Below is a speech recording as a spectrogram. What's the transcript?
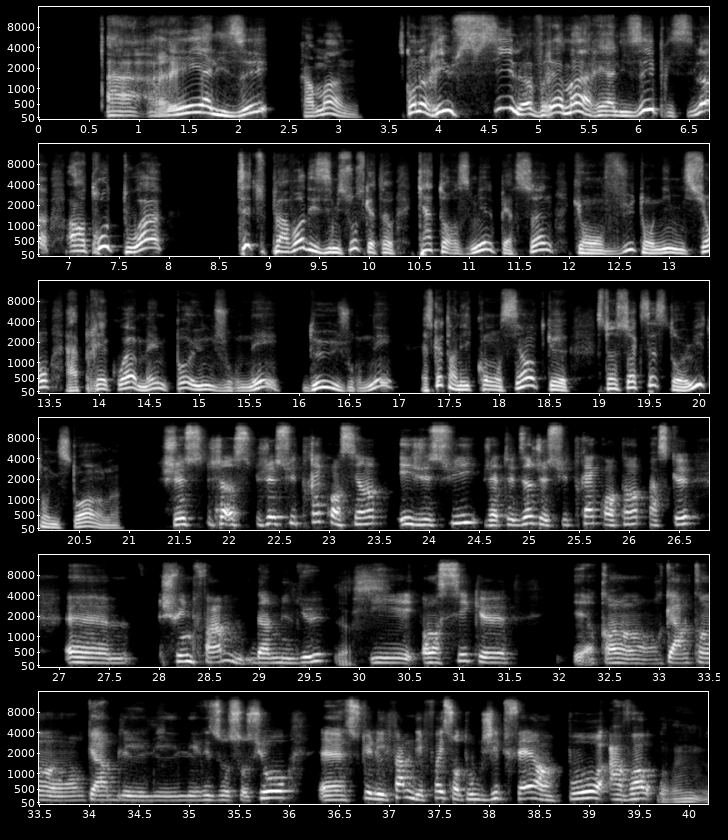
à réaliser, come on, ce qu'on a réussi là, vraiment à réaliser, Priscilla, entre autres toi, tu sais, tu peux avoir des émissions, parce que tu as 14 000 personnes qui ont vu ton émission après quoi, même pas une journée, deux journées. Est-ce que tu en es consciente que c'est un success story, ton histoire, là? Je, je, suis très consciente et je suis, je vais te dire, je suis très contente parce que euh, je suis une femme dans le milieu et on sait que quand on regarde, quand on regarde les, les, les réseaux sociaux, euh, ce que les femmes, des fois, ils sont obligés de faire pour avoir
